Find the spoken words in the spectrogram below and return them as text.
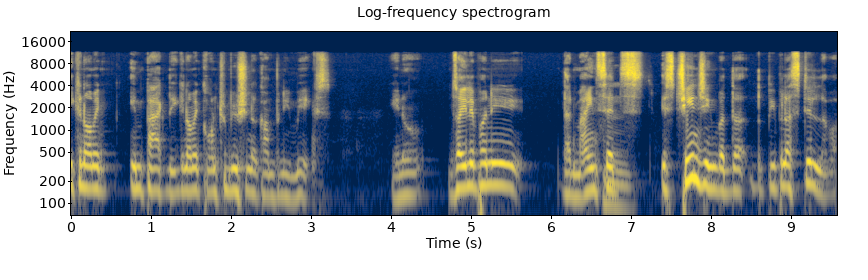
economic impact the economic contribution a company makes you know जहिले पनि that mind sets is changing but the the people are still अब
